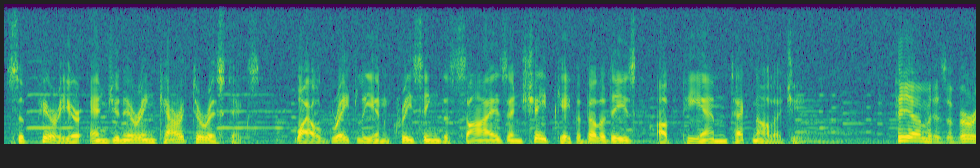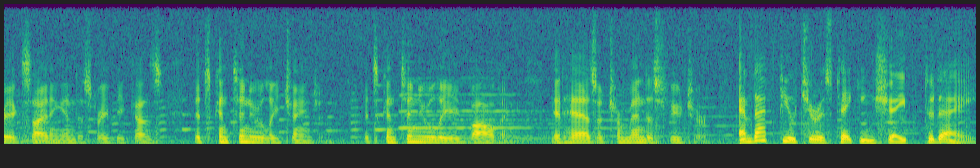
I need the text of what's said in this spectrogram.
superior engineering characteristics while greatly increasing the size and shape capabilities of PM technology. PM is a very exciting industry because it's continually changing. It's continually evolving. It has a tremendous future. And that future is taking shape today.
